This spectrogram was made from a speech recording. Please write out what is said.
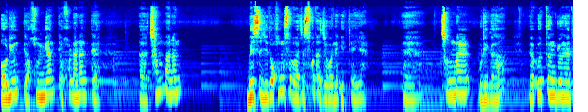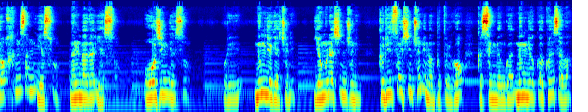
어려운 때, 혼미한 때, 혼란한 때, 어, 참 많은 메시지도 홍수와 같이 쏟아지고 있는 이때에 에, 정말 우리가 어떤 경우에도 항상 예수, 날마다 예수, 오직 예수, 우리 능력의 주님, 영원하신 주님, 그리스도이신 주님만 붙들고 그 생명과 능력과 권세와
